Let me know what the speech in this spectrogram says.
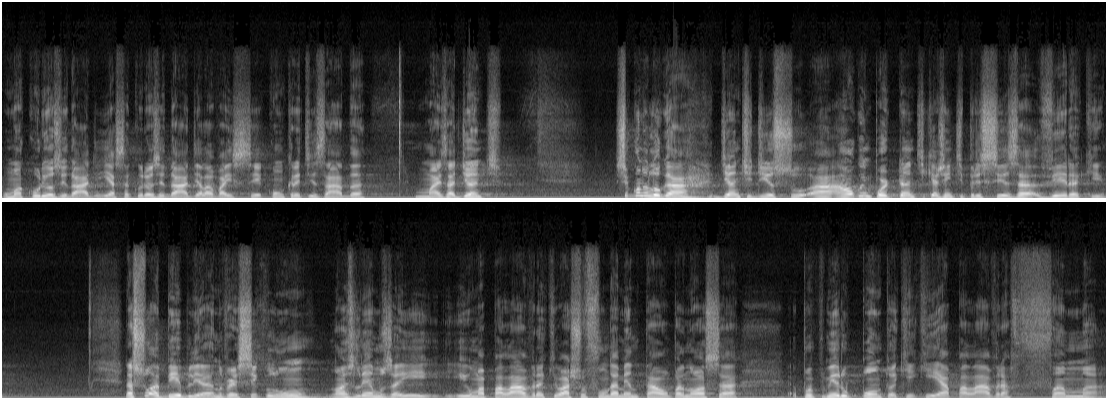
uma curiosidade, e essa curiosidade ela vai ser concretizada mais adiante. Segundo lugar, diante disso, há algo importante que a gente precisa ver aqui. Na sua Bíblia, no versículo 1, nós lemos aí uma palavra que eu acho fundamental para nossa para o primeiro ponto aqui, que é a palavra fama.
